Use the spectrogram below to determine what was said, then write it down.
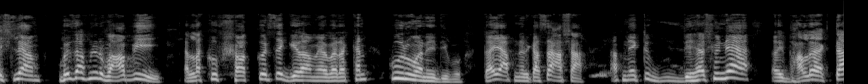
আসলাম বুঝে আপনার ভাবি, আল্লাহ খুব শখ করছে গ্রামে এবার একখান কুরবানি দিব। তাই আপনার কাছে আসা। আপনি একটু দেহা শুনে ওই ভালো একটা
